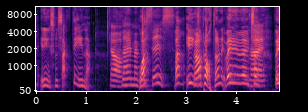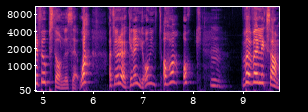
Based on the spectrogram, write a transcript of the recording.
Är det ingen som sagt det innan? Ja. Nej men Va? precis. Va? Är det ingen Ja. som pratar om det? Vad är det, liksom, vad är det för uppståndelse? Va? Att jag röker en joint? Jaha, och? Mm. Vad, vad liksom,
